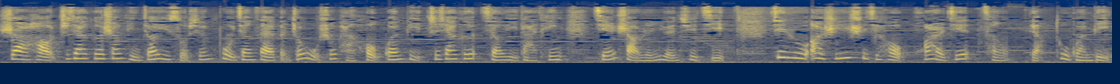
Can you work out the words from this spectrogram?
十二号，芝加哥商品交易所宣布将在本周五收盘后关闭芝加哥交易大厅，减少人员聚集。进入二十一世纪后，华尔街曾两度关闭。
